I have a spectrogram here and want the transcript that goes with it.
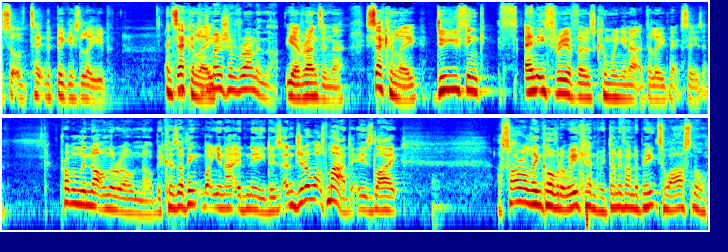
sort of take the biggest leap? And Did secondly, you mention Varane in that? yeah, Varane's in there. Secondly, do you think th- any three of those can win United the league next season? Probably not on their own, no, because I think what United need is, and do you know what's mad is like, I saw a link over the weekend with Donny van der Beek to Arsenal.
